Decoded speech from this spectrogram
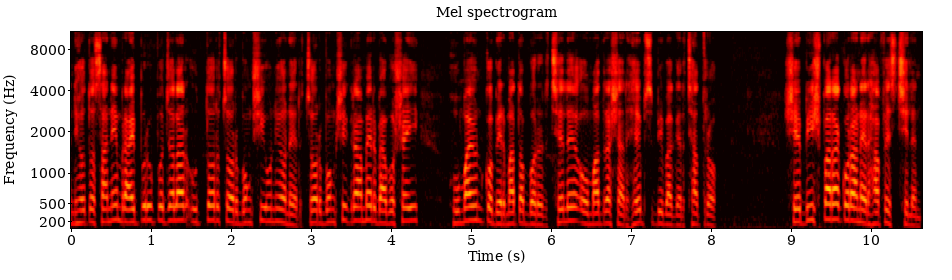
নিহত সানিম রায়পুর উপজেলার উত্তর চরবংশী ইউনিয়নের চরবংশী গ্রামের ব্যবসায়ী হুমায়ুন কবির মাতব্বরের ছেলে ও মাদ্রাসার হেফস বিভাগের ছাত্র। সে বিশপাড়া কোরআনের হাফেজ ছিলেন।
